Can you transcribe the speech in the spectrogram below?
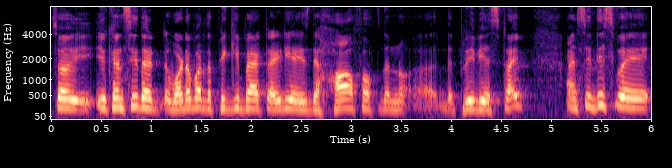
so you can see that whatever the piggybacked idea is the half of the, uh, the previous type. And see this way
